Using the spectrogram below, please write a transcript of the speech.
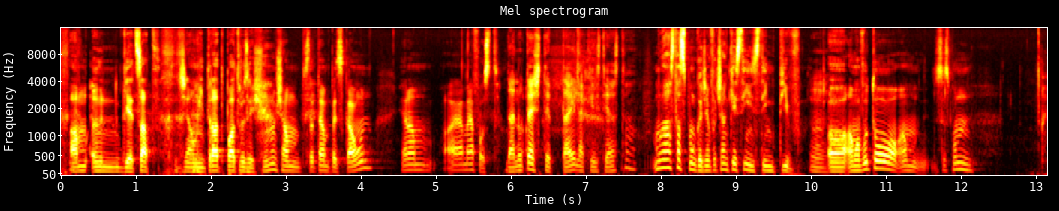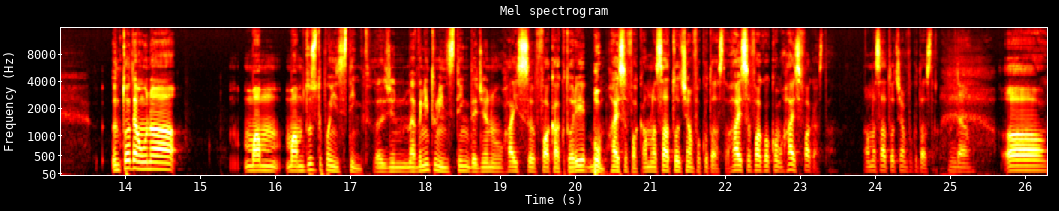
Am înghețat. Deci am intrat 41 și am stăteam pe scaun, eram, aia mea a fost. Dar nu te așteptai la chestia asta? Mă, asta spun, că gen făceam chestii instinctiv. Mm. Uh, am avut o, am, să spun, întotdeauna m-am, m-am dus după instinct. Gen, mi-a venit un instinct de genul, hai să fac actorie, bum, hai să fac. Am lăsat tot ce am făcut asta. Hai să fac o com- hai să fac asta. Am lăsat tot ce am făcut asta. Da. Uh,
